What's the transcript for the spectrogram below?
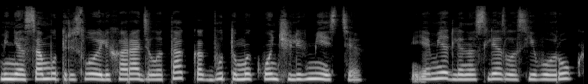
Меня саму трясло и лихорадило так, как будто мы кончили вместе. Я медленно слезла с его рук,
